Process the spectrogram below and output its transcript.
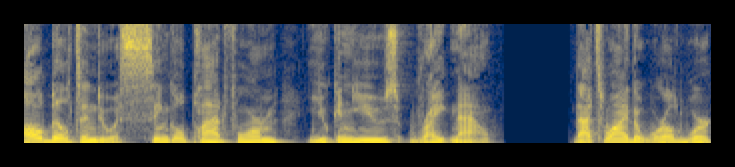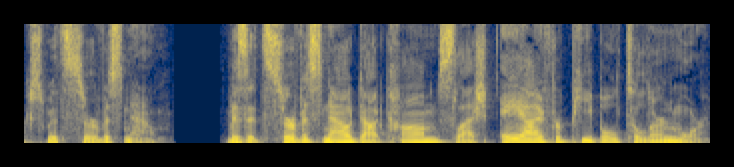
all built into a single platform you can use right now. That's why the world works with ServiceNow. Visit servicenow.com/slash AI for people to learn more.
